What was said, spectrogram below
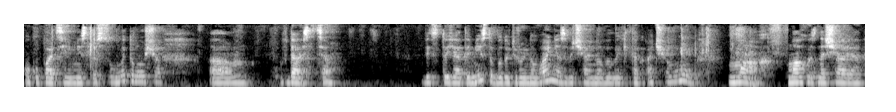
окупації міста Суми, тому що ем, вдасться відстояти місто, будуть руйнування, звичайно, великі. Так, а чому маг? Маг означає,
